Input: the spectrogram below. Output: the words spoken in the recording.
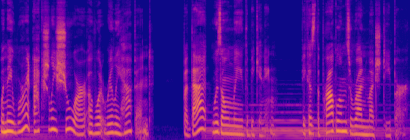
when they weren't actually sure of what really happened. But that was only the beginning, because the problems run much deeper.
